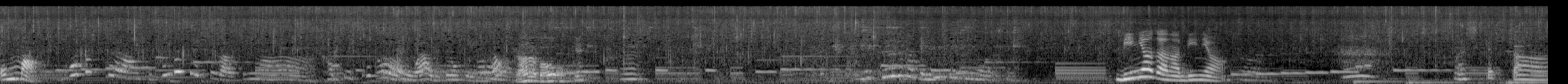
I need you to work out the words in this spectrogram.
엄마 허벅지랑 그 손톱질줄 아줌마 같이 투표하는 거야? 오징어 게임거? 나 하나 먹어볼게. 미녀잖아 미녀 맛있겠다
